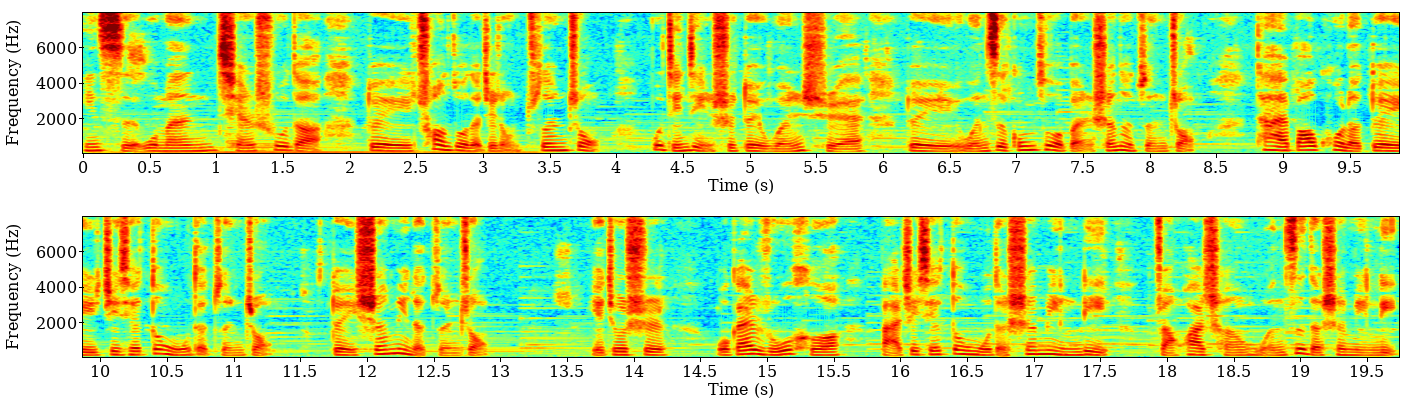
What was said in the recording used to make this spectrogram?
因此，我们前述的对创作的这种尊重，不仅仅是对文学、对文字工作本身的尊重，它还包括了对这些动物的尊重，对生命的尊重。也就是我该如何把这些动物的生命力转化成文字的生命力？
